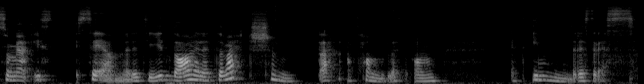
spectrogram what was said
som jeg i senere tid da, eller etter hvert, skjønte at handlet om et indre stress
